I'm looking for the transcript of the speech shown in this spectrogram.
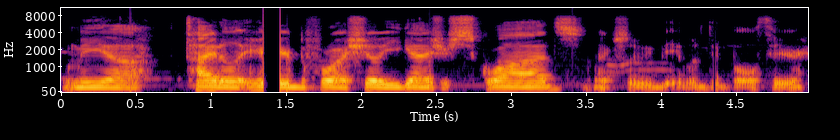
Let me uh, title it here before I show you guys your squads. Actually, we'd be able to do both here.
